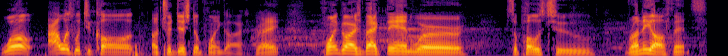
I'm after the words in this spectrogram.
Well, I was what you call a traditional point guard, right? Point guards back then were supposed to run the offense,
